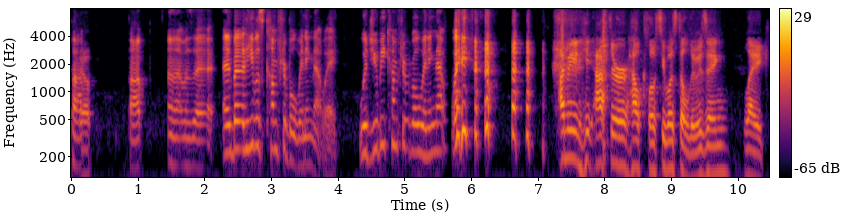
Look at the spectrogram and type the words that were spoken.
pop, Yep. pop, and that was it. And but he was comfortable winning that way. Would you be comfortable winning that way? I mean, he after how close he was to losing, like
